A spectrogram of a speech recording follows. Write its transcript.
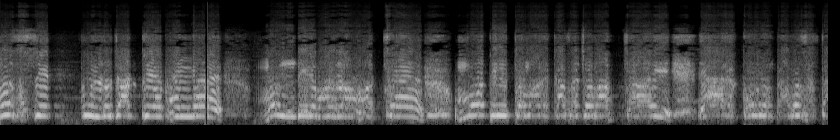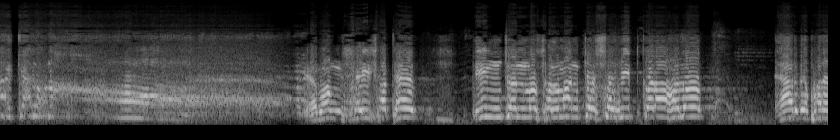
মসজিদ বুলডোজার দিয়ে ভেঙ্গে মন্দির বানানো হচ্ছে। মোদি তোমার কাছে জবাব চাই, এর কোন ব্যবস্থা কেন না? এবং সেই সাথে তিনজন মুসলমানকে শহীদ করা হলো। এর ব্যাপারে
